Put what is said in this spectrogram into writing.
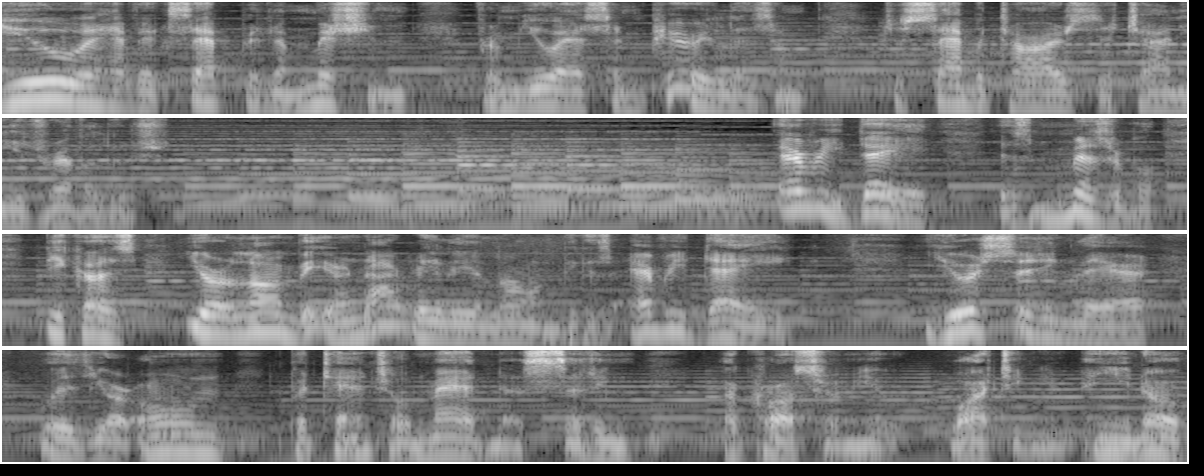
You have accepted a mission from U.S. imperialism to sabotage the Chinese Revolution. Every day is miserable because you're alone, but you're not really alone because every day you're sitting there with your own potential madness sitting across from you, watching you, and you know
